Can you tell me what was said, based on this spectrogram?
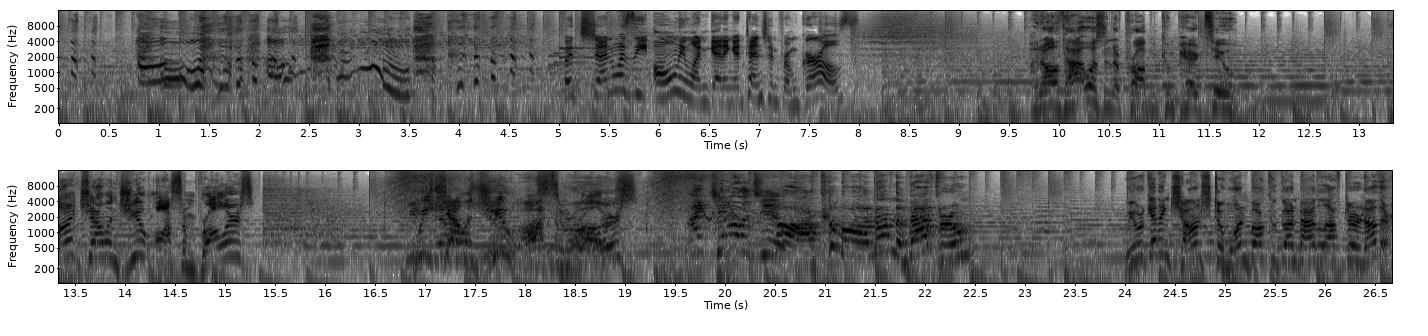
But Shun was the only one getting attention from girls. But all that wasn't a problem compared to. I challenge you, awesome brawlers! We challenge you, awesome brawlers! I challenge you! Aw, come on, not in the bathroom! We were getting challenged to one Bakugan battle after another.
